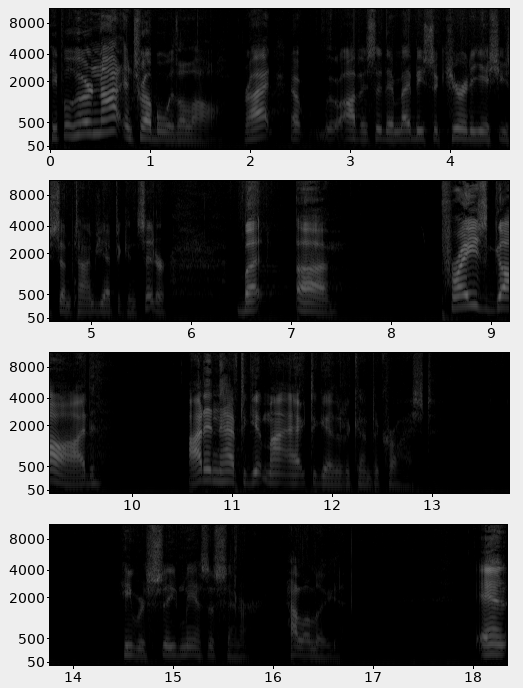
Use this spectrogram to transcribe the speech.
people who are not in trouble with the law, right? Now, obviously, there may be security issues sometimes you have to consider. But uh, praise God, I didn't have to get my act together to come to Christ. He received me as a sinner. Hallelujah. And,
